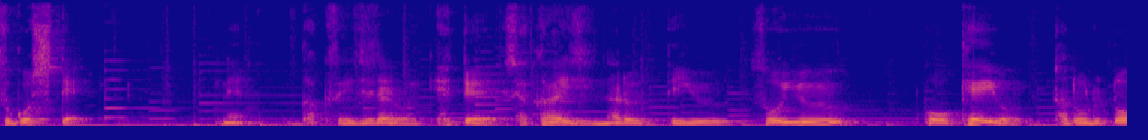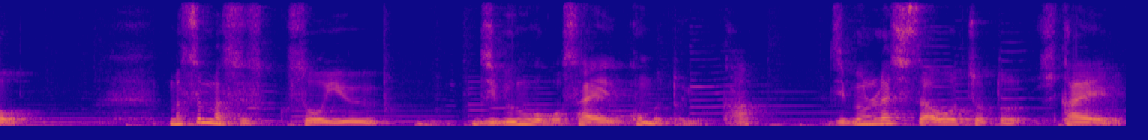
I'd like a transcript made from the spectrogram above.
過ごして、ね、学生時代を経て社会人になるっていうそういうこう経緯をたどるとますますそういう自分を抑え込むというか自分らしさをちょっと控える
